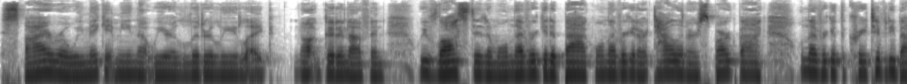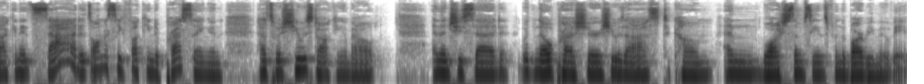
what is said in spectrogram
spiral. We make it mean that we are literally like not good enough and we've lost it and we'll never get it back. We'll never get our talent, our spark back. We'll never get the creativity back. And it's sad. It's honestly fucking depressing. And that's what she was talking about. And then she said, with no pressure, she was asked to come and watch some scenes from the Barbie movie,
